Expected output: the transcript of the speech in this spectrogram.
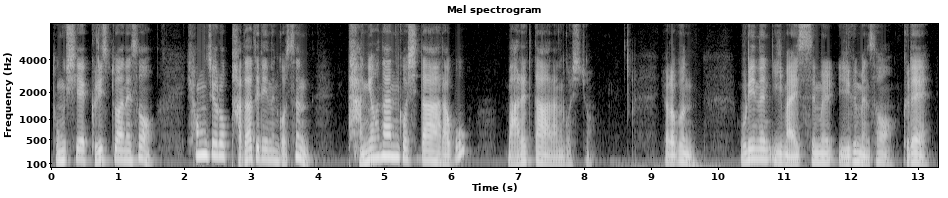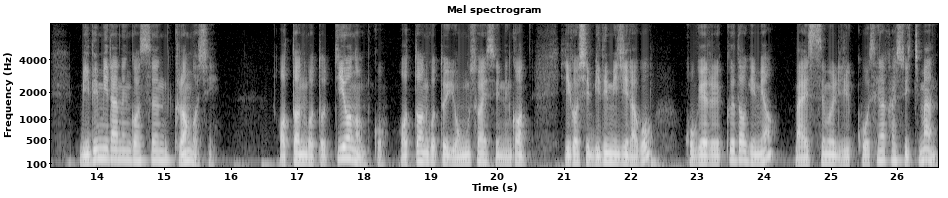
동시에 그리스도 안에서 형제로 받아들이는 것은 당연한 것이다 라고 말했다라는 것이죠. 여러분, 우리는 이 말씀을 읽으면서 그래, 믿음이라는 것은 그런 것이 어떤 것도 뛰어넘고 어떤 것도 용서할 수 있는 것 이것이 믿음이지라고 고개를 끄덕이며 말씀을 읽고 생각할 수 있지만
